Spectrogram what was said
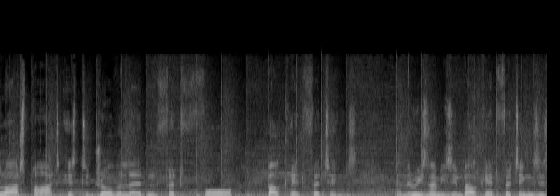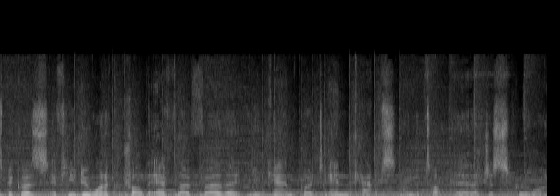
The last part is to drill the lid and fit four bulkhead fittings. And the reason I'm using bulkhead fittings is because if you do want to control the airflow further, you can put end caps on the top there that just screw on.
